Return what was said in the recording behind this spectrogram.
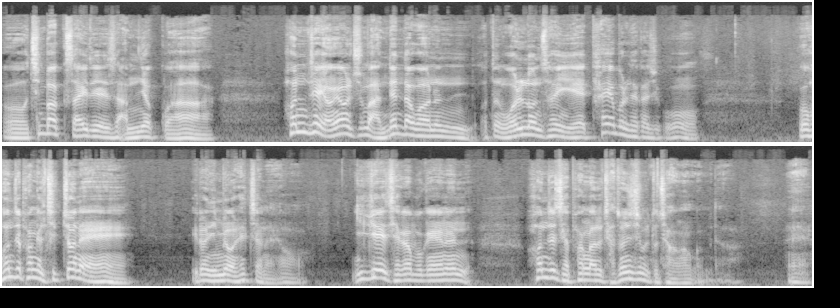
어, 친박 사이드에서 압력과 헌재 영향을 주면 안 된다고 하는 어떤 원론 사이에 타협을 해가지고 그 헌재 판결 직전에 이런 임명을 했잖아요. 이게 제가 보기에는 헌재 재판관들 자존심을 또 저항한 겁니다. 예.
